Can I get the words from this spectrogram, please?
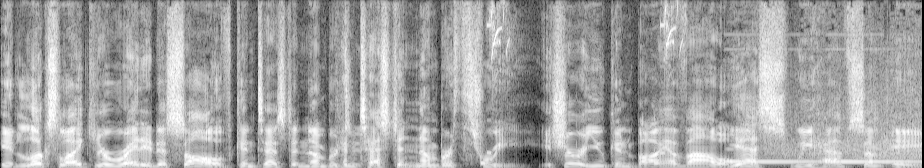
It looks like you're ready to solve contestant number two. Contestant number three. Sure, you can buy a vowel. Yes, we have some A's.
